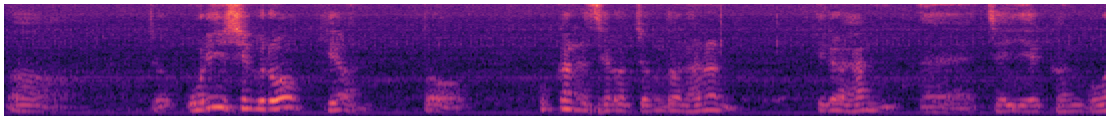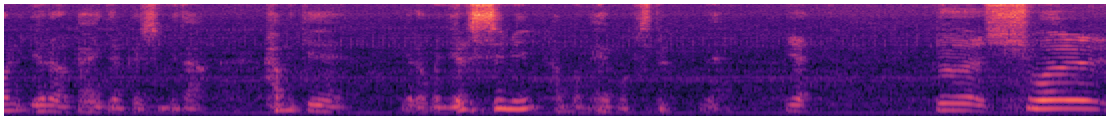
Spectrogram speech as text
어, 저 우리식으로 개헌 또 국가를 새로 정돈하는 이러한 에, 제2의 건국을 열어가야 될 것입니다. 함께 여러분 열심히 한번 해봅시다. 네. 예. 그 10월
